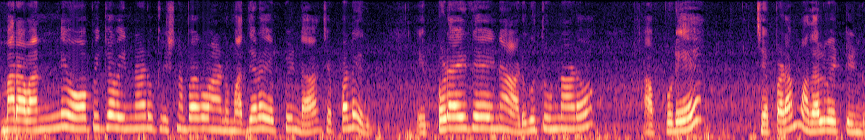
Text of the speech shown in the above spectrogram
మరి అవన్నీ ఓపికగా విన్నాడు కృష్ణ భగవానుడు. మధ్యలో చెప్పిండా? చెప్పలేదు. ఎప్పుడైతే ఆయన అడుగుతున్నాడో అప్పుడే చెప్పడం మొదలుపెట్టిండు.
